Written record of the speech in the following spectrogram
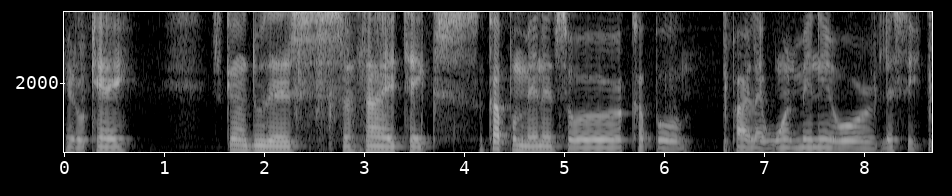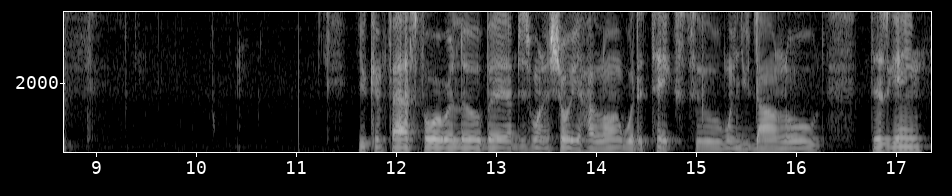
Hit OK. Just gonna do this. Sometimes it takes a couple minutes or a couple, probably like one minute or let's see. You can fast forward a little bit. I just want to show you how long what it takes to when you download this game.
